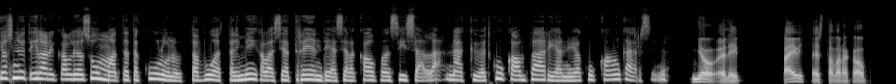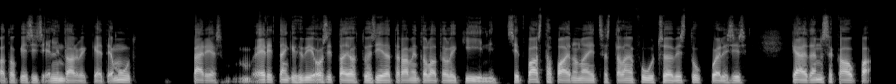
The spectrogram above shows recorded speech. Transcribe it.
Jos nyt Ilari Kallio summaa tätä kulunutta vuotta, niin minkälaisia trendejä siellä kaupan sisällä näkyy, että kuka on pärjännyt ja kuka on kärsinyt? Joo, eli päivittäistavarakauppa, toki siis elintarvikkeet ja muut pärjäsi erittäinkin hyvin osittain johtuen siitä, että ravintolat oli kiinni. Sitten vastapainona itse asiassa tällainen food service tukku, eli siis käytännössä kauppa,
